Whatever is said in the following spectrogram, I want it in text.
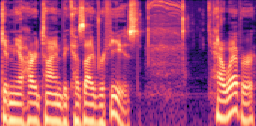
give me a hard time because I refused. However,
